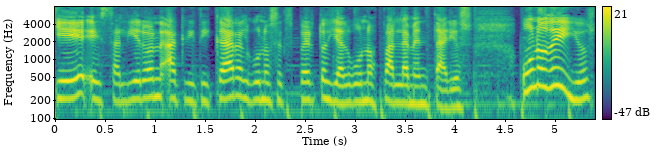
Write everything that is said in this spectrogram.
que eh, salieron a criticar algunos expertos y algunos parlamentarios. Uno de ellos,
